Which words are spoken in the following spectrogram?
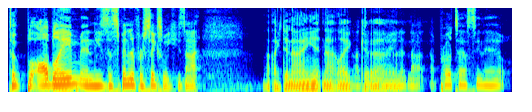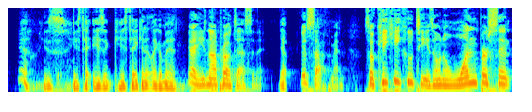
Took all blame, and he's suspended for six weeks. He's not, Not like denying it, not like not uh, it, not, not protesting it. yeah, he's he's ta- he's he's taking it like a man. Yeah, he's not protesting it. Yep. Good stuff, man. So Keke Coutee is owning one percent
